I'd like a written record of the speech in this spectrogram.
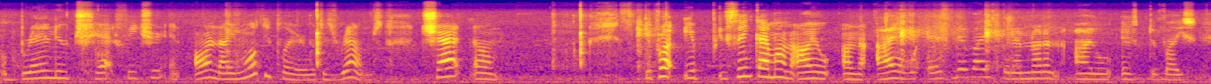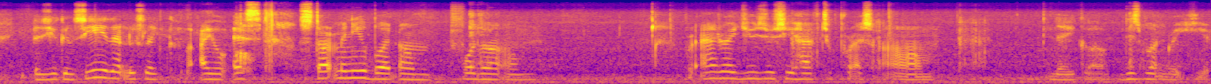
a brand new chat feature, and online multiplayer, which is Realms. Chat, um, you, pro you, you think I'm on, IO on an iOS device, but I'm not an iOS device. As you can see, that looks like the iOS start menu, but um, for the um, for Android users, you have to press um, like uh, this button right here.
